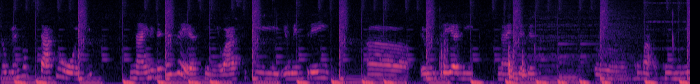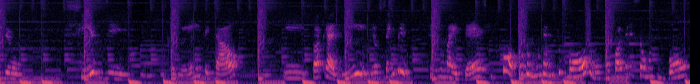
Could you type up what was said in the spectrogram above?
meu grande obstáculo hoje na MDTV, assim, eu acho que eu entrei, uh, eu entrei ali na MDTV uh, com, uma, com, um nível X de, de, de experiência e tal, e só que ali eu sempre tive uma ideia de que, pô, todo mundo é muito bom, os repórteres são muito bons,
